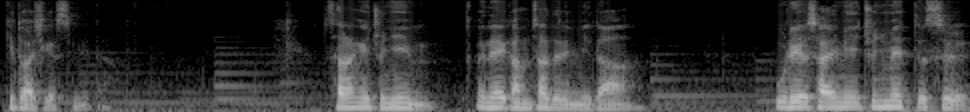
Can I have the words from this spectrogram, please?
기도하시겠습니다. 사랑의 주님, 은혜 감사드립니다. 우리의 삶이 주님의 뜻을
